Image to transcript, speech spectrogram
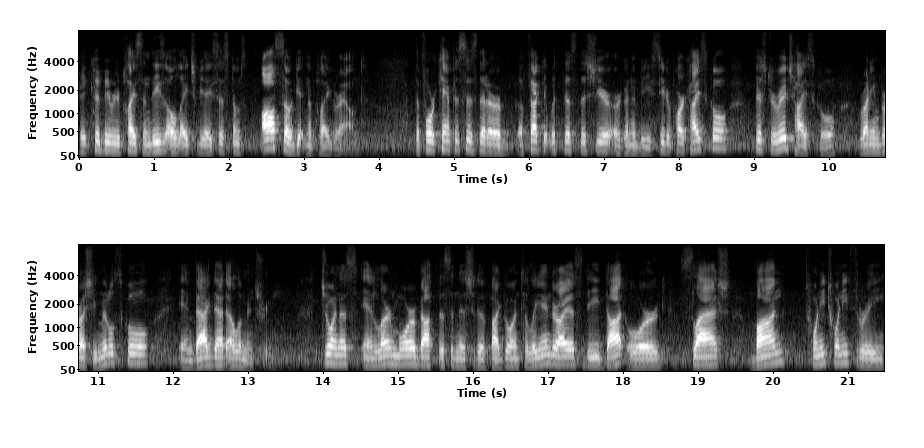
it could be replacing these old HVAC systems, also getting a playground. The four campuses that are affected with this this year are going to be Cedar Park High School, Vista Ridge High School, Running Brushy Middle School, and Bagdad Elementary. Join us and learn more about this initiative by going to leanderisd.org slash bond 2023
